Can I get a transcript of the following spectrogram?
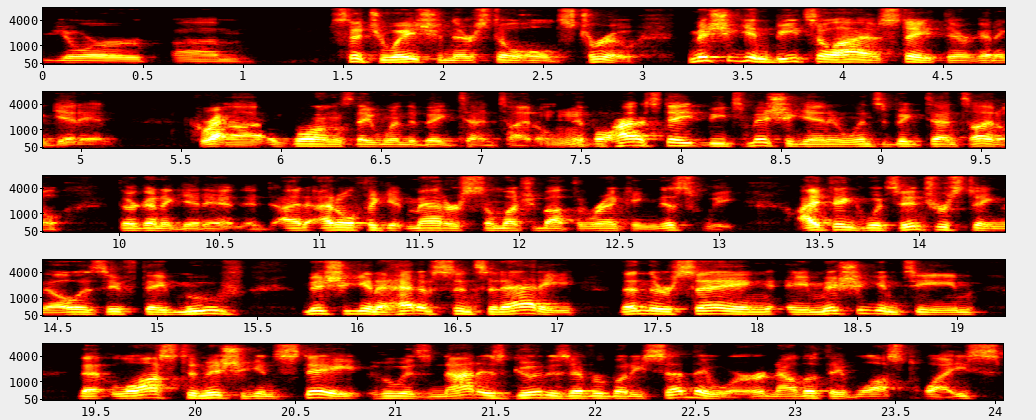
your um, situation there still holds true. Michigan beats Ohio State, they're going to get in. Correct. Uh, as long as they win the Big Ten title. Mm-hmm. If Ohio State beats Michigan and wins the Big Ten title, they're going to get in. I, I, don't think it matters so much about the ranking this week. I think what's interesting, though, is if they move Michigan ahead of Cincinnati, then they're saying a Michigan team that lost to Michigan State, who is not as good as everybody said they were, now that they've lost twice,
